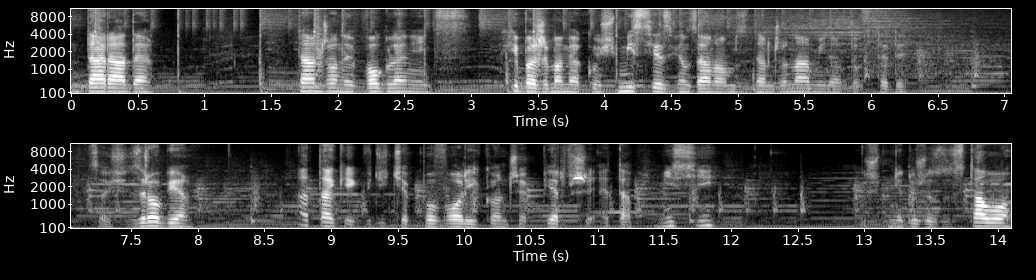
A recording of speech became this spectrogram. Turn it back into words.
da radę. Dungeony w ogóle nic. Chyba, że mam jakąś misję związaną z dungeonami, no to wtedy coś zrobię. A tak jak widzicie, powoli kończę pierwszy etap misji. Już niedużo zostało.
